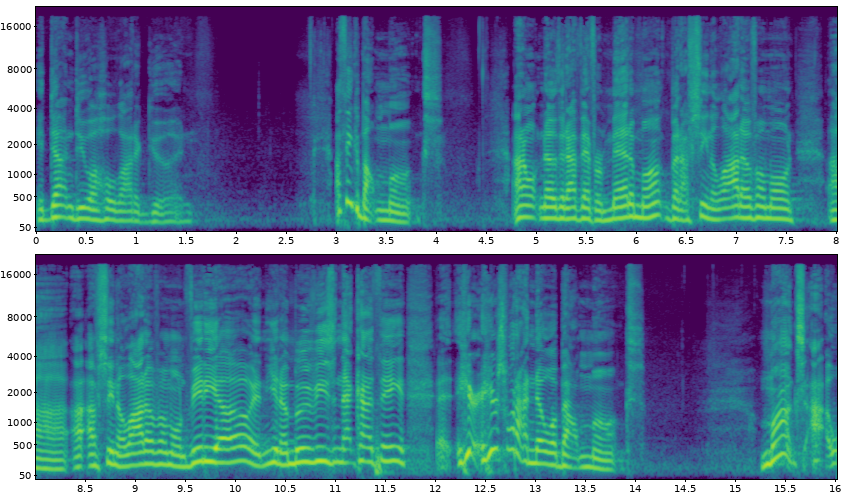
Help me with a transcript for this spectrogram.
it doesn't do a whole lot of good. I think about monks. I don't know that I've ever met a monk, but I've seen a lot of them on. Uh, I've seen a lot of them on video and you know movies and that kind of thing. Here, here's what I know about monks. Monks, I,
